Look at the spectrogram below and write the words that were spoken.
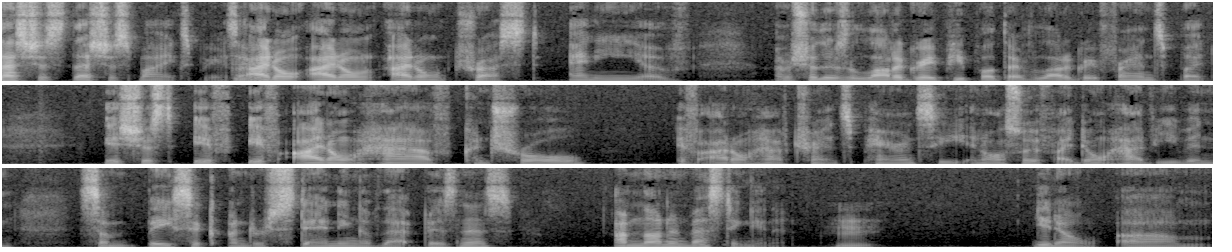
That's just that's just my experience. Yeah. I don't I don't I don't trust any of. I'm sure there's a lot of great people out there, I have a lot of great friends, but it's just if if I don't have control, if I don't have transparency, and also if I don't have even some basic understanding of that business, I'm not investing in it. Hmm. You know, um,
